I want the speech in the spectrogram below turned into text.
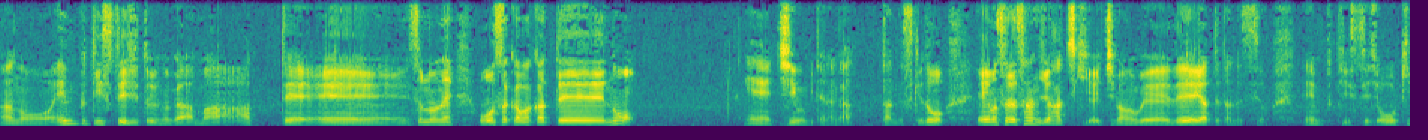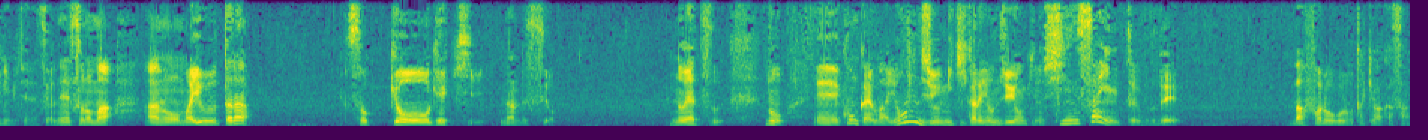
あの、エンプティステージというのが、まあ、あって、えー、そのね、大阪若手の、えー、チームみたいなのがあったんですけど、えー、まあ、それは38期が一番上でやってたんですよ。エンプティステージ大きにみたいなやつがね。そのまあ、あの、まあ、言うたら、即興劇なんですよ。のやつの、えー、今回は42期から44期の審査員ということで、バッファロー五郎竹若さん、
